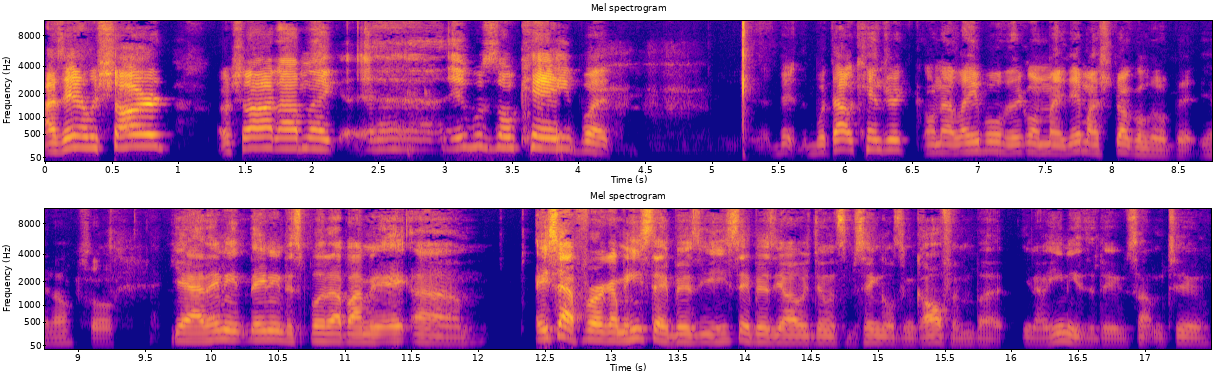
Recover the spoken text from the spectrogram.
Isaiah Rashad, Rashad, I'm like, uh, it was okay, but th- without Kendrick on that label, they're gonna make, they might struggle a little bit, you know. So yeah, they need they need to split up. I mean, um, ASAP Ferg, I mean, he stayed busy. He stayed busy always doing some singles and golfing, but you know, he needs to do something too.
